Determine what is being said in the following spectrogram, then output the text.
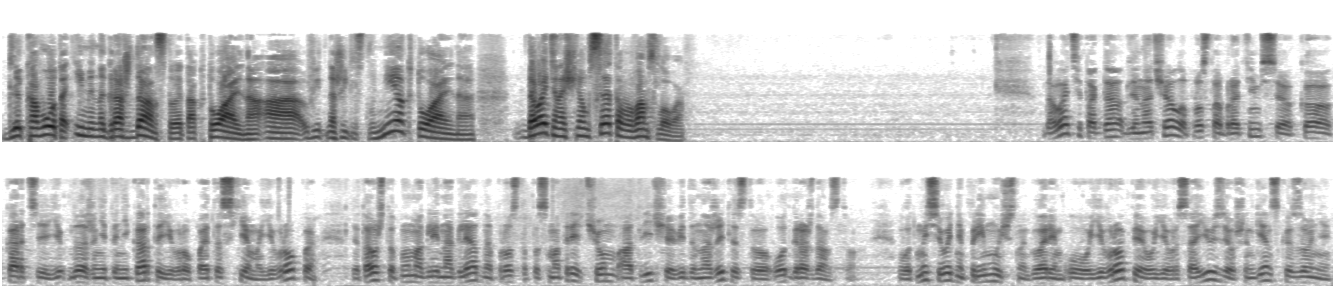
для кого-то именно гражданство это актуально, а вид на жительство не актуально? Давайте начнем с этого. Вам слово. Давайте тогда для начала просто обратимся к карте, даже не это не карта Европы, а это схема Европы, для того, чтобы мы могли наглядно просто посмотреть, в чем отличие вида на жительство от гражданства. Вот мы сегодня преимущественно говорим о Европе, о Евросоюзе, о Шенгенской зоне.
